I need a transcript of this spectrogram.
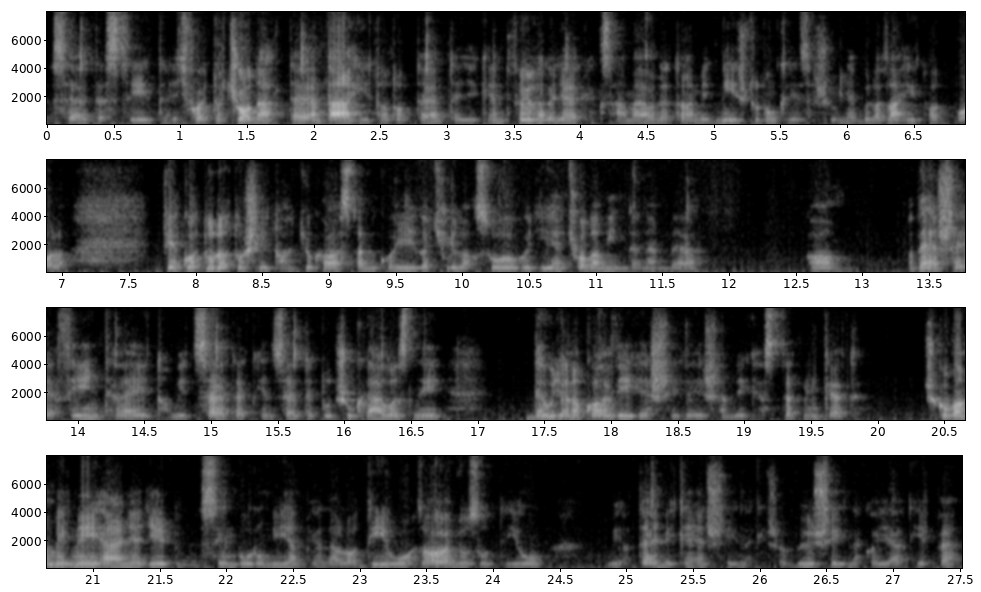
szertesz szét, egyfajta csodát teremt, áhítatot teremt egyébként, főleg a gyerekek számára, de talán még mi is tudunk részesülni ebből az áhítatból. És ilyenkor tudatosíthatjuk azt, amikor ég a csillag szól, hogy ilyen csoda minden ember. A a belseje fényt rejt, amit szeretetként szeretet tud sukározni, de ugyanakkor a végességre is emlékeztet minket. És akkor van még néhány egyéb szimbólum, ilyen például a dió, az aranyozó dió, ami a termékenységnek és a bőségnek a jelképe.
